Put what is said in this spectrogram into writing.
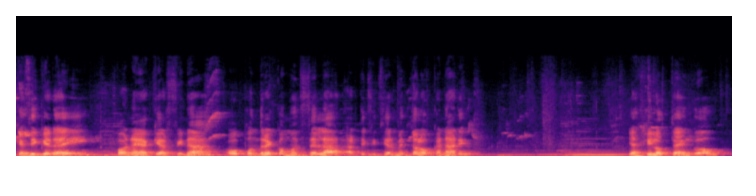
Que si queréis poner aquí al final, os pondré como encelar artificialmente a los canarios. Y aquí los tengo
